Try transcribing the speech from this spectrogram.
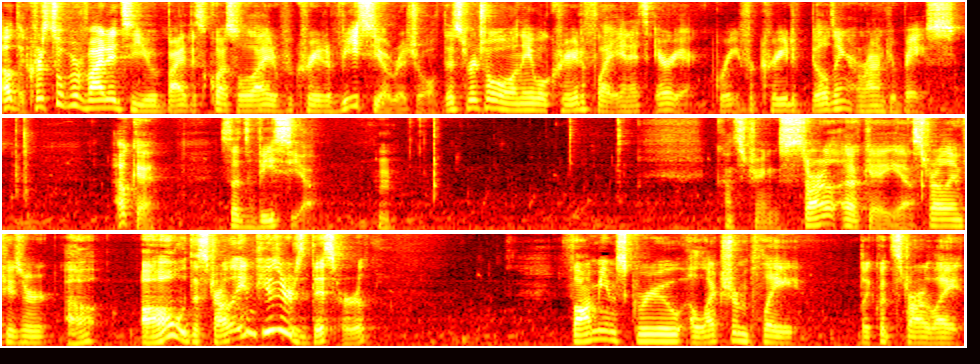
Oh, the crystal provided to you by this quest will allow you to create a Vicio ritual. This ritual will enable creative flight in its area. Great for creative building around your base. Okay. So that's Vicio. Hmm. Concentrating Starlight. Okay, yeah, Starlight Infuser. Oh, oh, the Starlight Infuser is this early. Thaumium Screw, Electrum Plate, Liquid Starlight,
